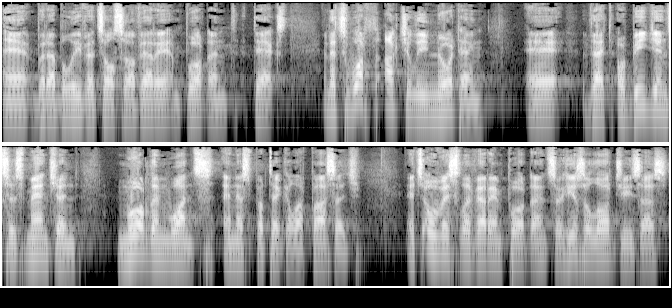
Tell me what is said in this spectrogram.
Uh, but I believe it's also a very important text. And it's worth actually noting uh, that obedience is mentioned more than once in this particular passage. It's obviously very important. So here's the Lord Jesus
